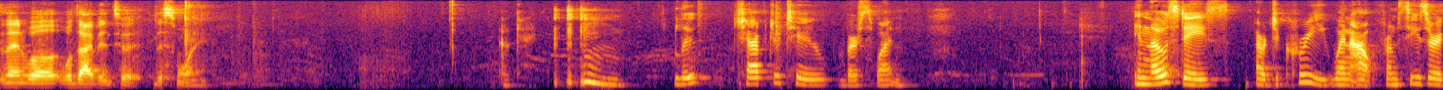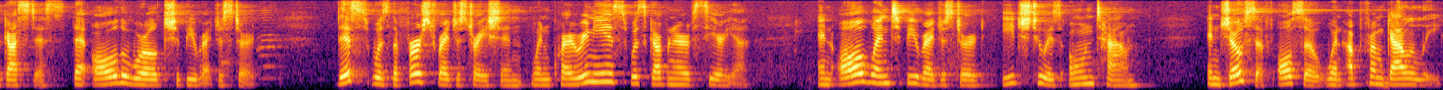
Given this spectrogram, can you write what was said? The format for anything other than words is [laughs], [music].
and then we'll, we'll dive into it this morning. Okay. [clears throat] Luke chapter 2, verse 1. In those days, a decree went out from Caesar Augustus that all the world should be registered. This was the first registration when Quirinius was governor of Syria, and all went to be registered, each to his own town. And Joseph also went up from Galilee,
